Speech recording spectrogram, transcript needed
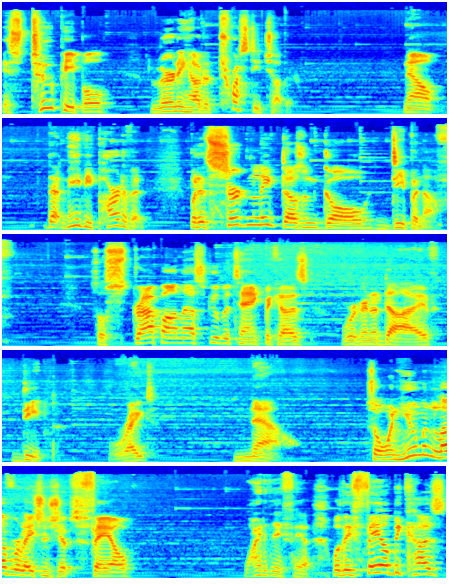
is two people learning how to trust each other. Now, that may be part of it, but it certainly doesn't go deep enough. So strap on that scuba tank because we're going to dive deep right now. So when human love relationships fail, why do they fail? Well, they fail because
